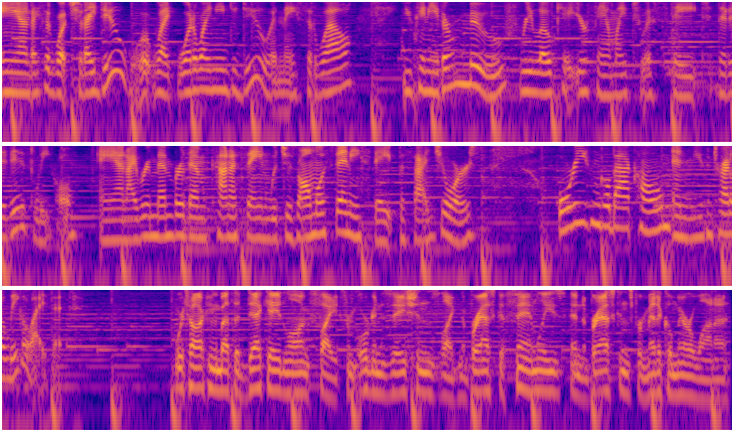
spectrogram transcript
And I said, What should I do? Like, what do I need to do? And they said, Well, you can either move, relocate your family to a state that it is legal. And I remember them kind of saying, which is almost any state besides yours, or you can go back home and you can try to legalize it. We're talking about the decade long fight from organizations like Nebraska Families and Nebraskans for Medical Marijuana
